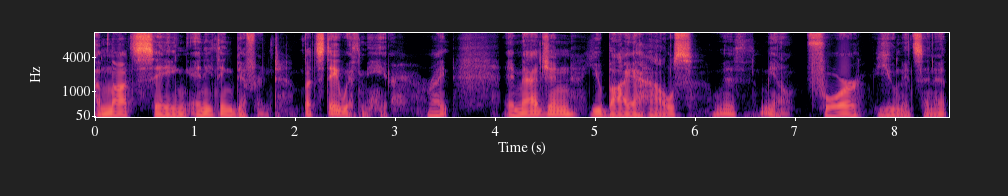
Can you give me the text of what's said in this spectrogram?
I'm not saying anything different, but stay with me here, right? Imagine you buy a house with, you know, four units in it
